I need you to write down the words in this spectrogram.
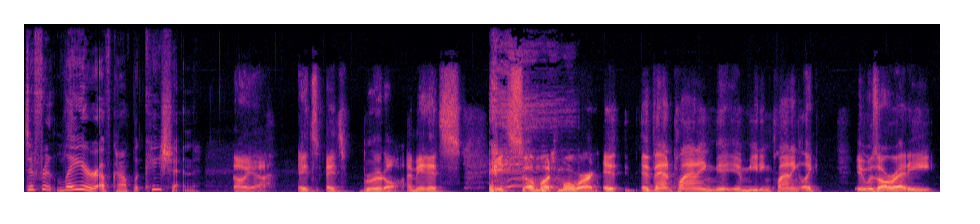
different layer of complication. Oh yeah. It's it's brutal. I mean it's it's so much more work. It, event planning meeting planning like it was already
